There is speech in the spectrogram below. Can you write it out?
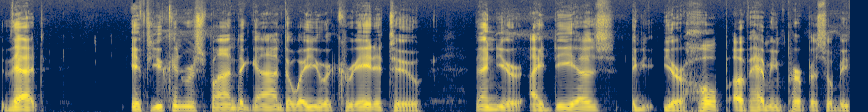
that if you can respond to God the way you were created to, then your ideas, your hope of having purpose will be.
